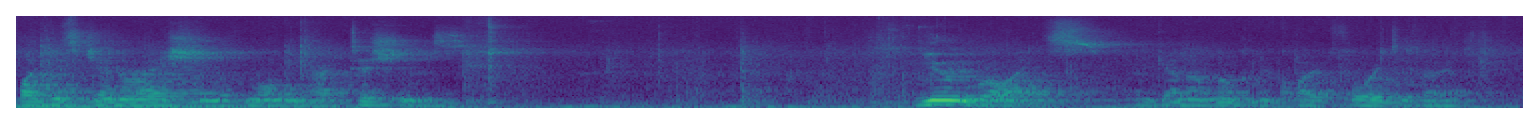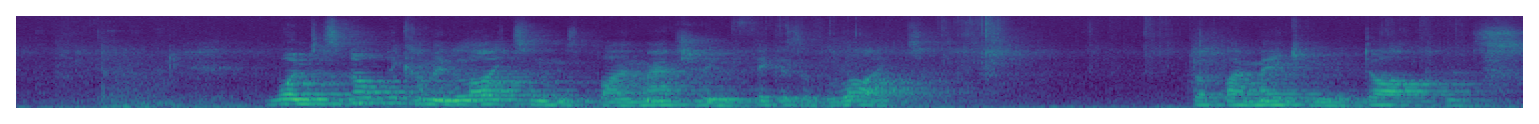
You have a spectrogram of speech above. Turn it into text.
by this generation of modern practitioners. Jung writes, again, I'm not going to quote Freud today, one does not become enlightened by imagining figures of light, but by making the darkness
